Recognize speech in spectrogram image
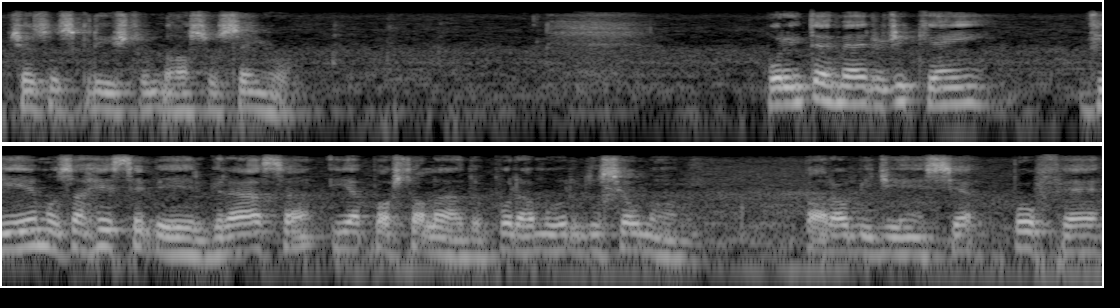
Jesus Cristo, nosso Senhor. Por intermédio de quem viemos a receber graça e apostolado por amor do seu nome, para a obediência por fé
